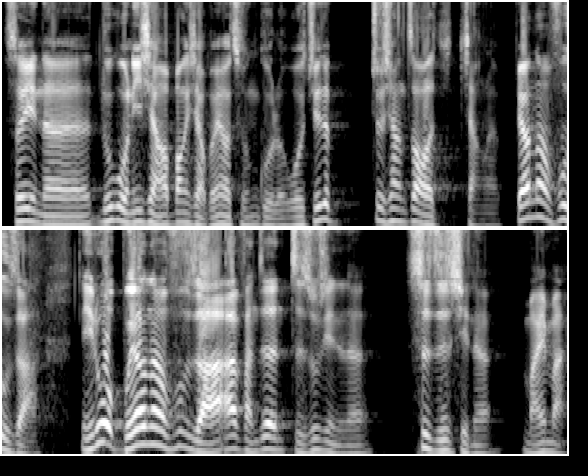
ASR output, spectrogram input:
所以呢，如果你想要帮小朋友存股了，我觉得就像赵老讲了，不要那么复杂。你如果不要那么复杂啊，反正指数型的、市值型的买一买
